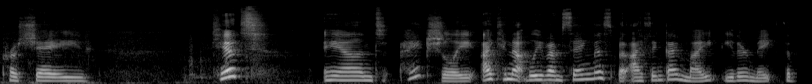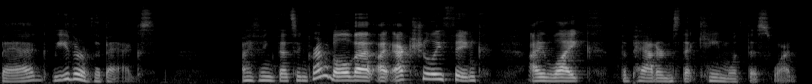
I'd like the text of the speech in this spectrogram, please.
crochet kit. And I actually, I cannot believe I'm saying this, but I think I might either make the bag, either of the bags. I think that's incredible that I actually think I like the patterns that came with this one.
